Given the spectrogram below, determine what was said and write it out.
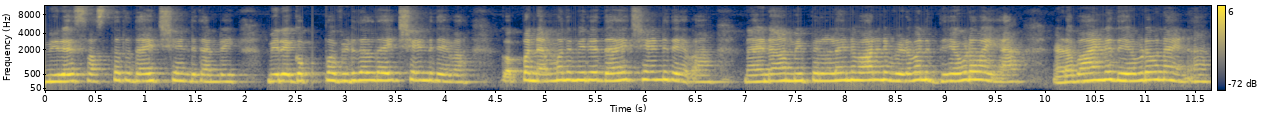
మీరే స్వస్థత దయచేయండి తండ్రి. మీరే గొప్ప విడుదల దయచేయండి దేవా. గొప్ప నెమ్మది మీరే దయచేయండి దేవా. నాయన మీ పిల్లలైన వారిని విడవని దేవుడవయ్యా. ఎడబాయిన దేవుడవనైనా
